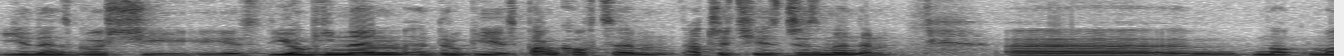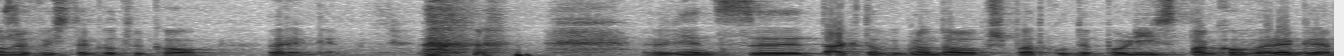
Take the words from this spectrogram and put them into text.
jeden z gości jest joginem, drugi jest punkowcem, a trzeci jest jazzmenem. No, może wyjść z tego tylko reggae. Więc tak to wyglądało w przypadku The Police, punkowe reggae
